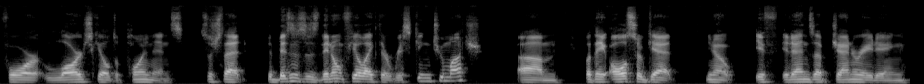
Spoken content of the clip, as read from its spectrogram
for large scale deployments such that the businesses they don't feel like they're risking too much um, but they also get you know if it ends up generating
